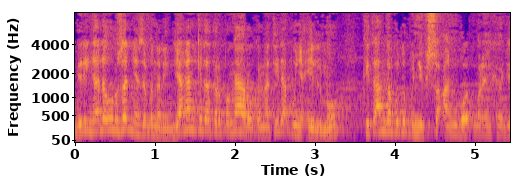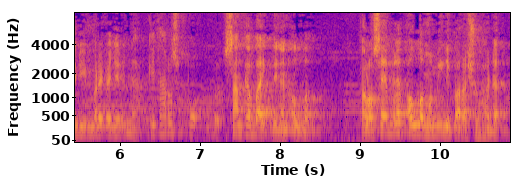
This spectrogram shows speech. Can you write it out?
Jadi nggak ada urusannya sebenarnya. Jangan kita terpengaruh karena tidak punya ilmu, kita anggap itu penyiksaan buat mereka jadi mereka jadi enggak. Kita harus sangka baik dengan Allah. Kalau saya melihat Allah memilih para syuhada,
